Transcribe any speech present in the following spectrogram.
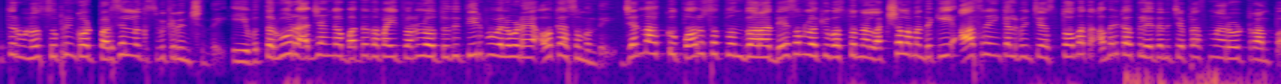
ఉత్తర్వును సుప్రీంకోర్టు పరిశీలనకు స్వీకరించింది. ఈ ఉత్తర్వు రాజ్యాంగ భద్రతపై త్వరలో తుది తీర్పు వెలువడే అవకాశం ఉంది. జన్మ హక్కు పౌరసత్వం ద్వారా దేశంలోకి వస్తున్న లక్షల మందికి ఆశ్రయం కల్పించే స్తోమత అమెరికాకు లేదని చెప్పేస్తున్నారు ట్రంప్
